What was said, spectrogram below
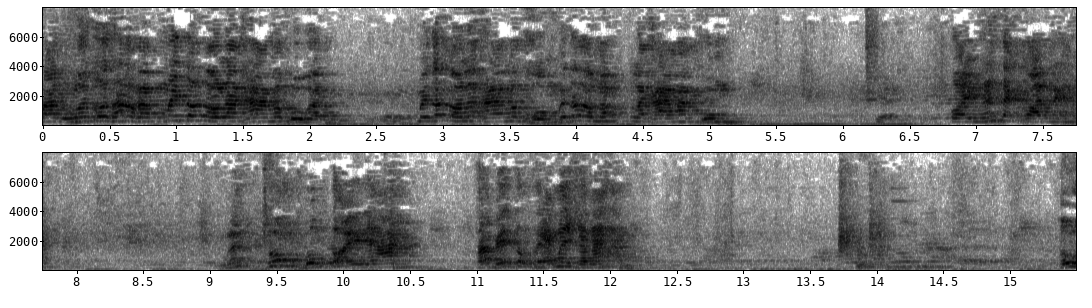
ปาดหัวตัวเท่าครับ ไม่ต้องเอาราคามาผูกกัน ไม่ต้องเอาราคามาข่มไม่ต้องเอาราคามาคุม ต่อยเหมือนแต่ก่อนเนี่ยเหมือนช่วงผมต่อยเนี่ยอะถ้าเพชรต้องแสงไม่ชนะโอ้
